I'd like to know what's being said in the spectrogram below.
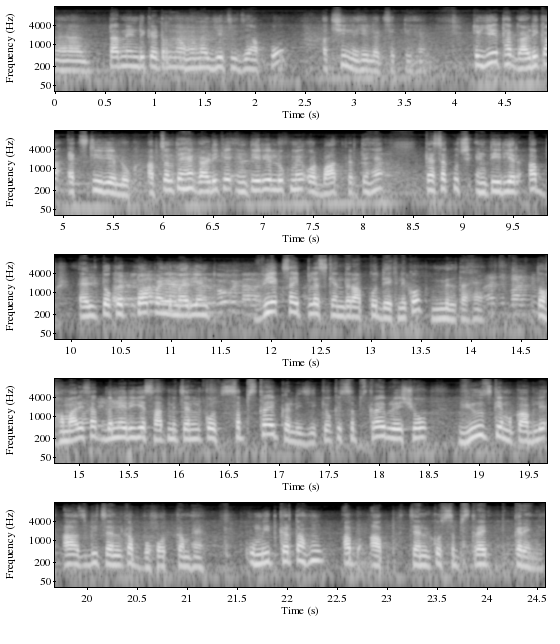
टर्न इंडिकेटर ना होना, ये चीज़ें आपको अच्छी नहीं लग सकती हैं। तो ये था गाड़ी का एक्सटीरियर लुक अब चलते हैं गाड़ी के इंटीरियर लुक में और बात करते हैं कैसा कुछ इंटीरियर अब एल्टो के top end variant V X I plus के अंदर आपको देखने को मिलता है। तो हमारे साथ बने रहिए साथ में चैनल को सब्सक्राइब कर लीजिए क्योंकि सब्सक्राइब रेशियो व्यूज़ के मुकाबले आज भी चैनल का बहुत कम है। उम्मीद करता हूँ अब आप चैनल को सब्सक्राइब करेंगे।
